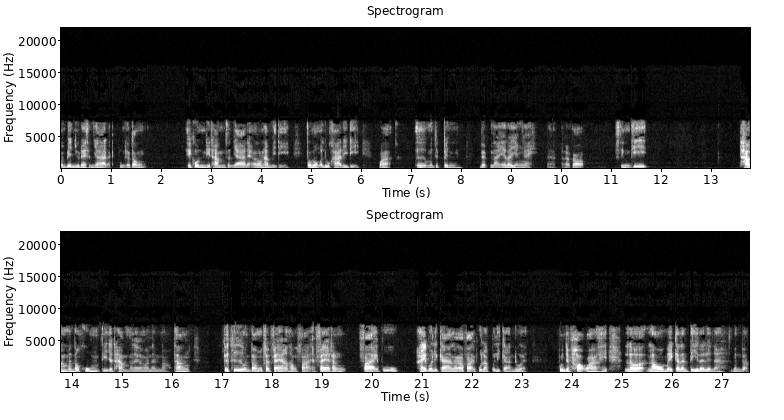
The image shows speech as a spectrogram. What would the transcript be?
มันเป็นอยู่ในสัญญาแหละคุณก็ต้องไอคนที่ทำสัญญาเนี่ยก็ต้องทำดีๆตกลงกับลูกค้าดีๆว่า เออมันจะเป็นแบบไหนอะไรยังไงแล้วก็สิ่งที่ ทำมันต้องคุ้มที่จะทำอะไรประมาณนั้นเนาะทั้งก็คือมันต้องแฟร์ทั้งสองฝ่าย แฟร์ทั้งฝ่ายผู้ให้บริการแล้วก็ฝ่ายผู้รับบริการด้วย คุณจะบอกว่าเฮ้ยเราเราไม่การันตีอะไรเลยนะ มันแบบ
